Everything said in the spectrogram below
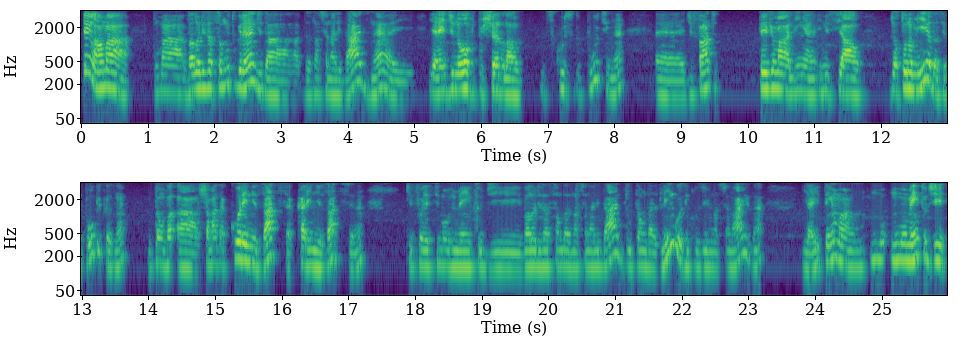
tem lá uma, uma valorização muito grande da, das nacionalidades, né, e, e aí de novo puxando lá o, discurso do Putin, né, é, de fato teve uma linha inicial de autonomia das repúblicas, né, então a chamada Korenizácia, Karenizácia, né, que foi esse movimento de valorização das nacionalidades, então das línguas, inclusive nacionais, né? E aí tem uma, um, um, momento de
